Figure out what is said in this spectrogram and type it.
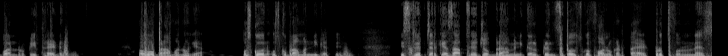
वन रुपी थ्रेड और वो ब्राह्मण हो गया। उसको उसको ब्राह्मण नहीं कहते। स्क्रिप्चर के हिसाब से जो ब्राह्मणिकल प्रिंसिपल्स को फॉलो करता है ट्रुथफुलनेस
